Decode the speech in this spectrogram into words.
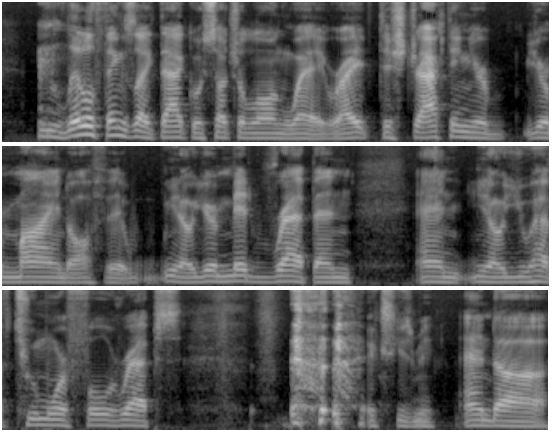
little things like that go such a long way, right? Distracting your your mind off it. You know, you're mid rep and and you know you have two more full reps. excuse me, and uh,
